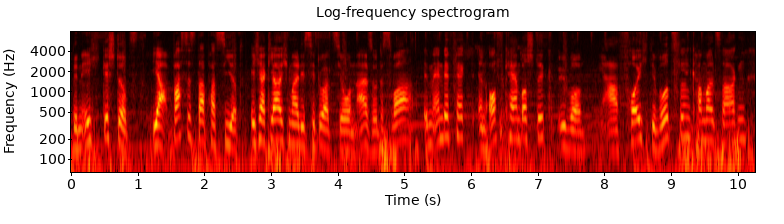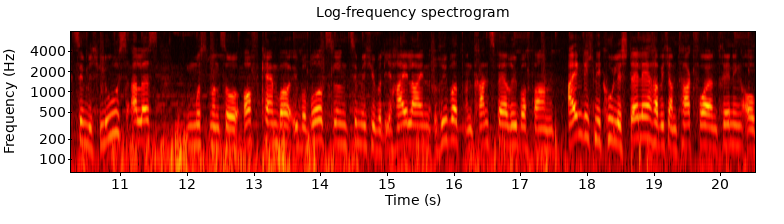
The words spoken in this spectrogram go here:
bin ich gestürzt. Ja, was ist da passiert? Ich erkläre euch mal die Situation. Also, das war im Endeffekt ein Off-Camber-Stück über ja, feuchte Wurzeln, kann man sagen. Ziemlich loose alles muss man so Off-Camber über Wurzeln, ziemlich über die Highline rüber und Transfer rüberfahren. Eigentlich eine coole Stelle, habe ich am Tag vorher im Training auch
